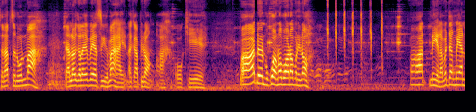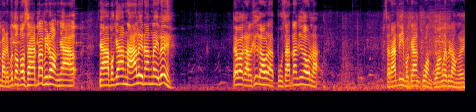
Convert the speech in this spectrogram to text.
สนับสนุนมา แต่เราก็เลยแวะซื้อมาให้นะครับพี่น้องอะโอเคป้าดเดินบุกกว้างเนาะพอเนาะวันนี้เนาะป้าดนี่แหละมันจังแมนบัดนี้บ่ต้องเอาสาดมาพี่น้องหญ้าหญ้าบักย่างหนาเลยนั่งได้เลย แต่ว่ากัดคือเขาล่ะปูสาดนั่งคือเขาล่ะสถานที่บักย่างกว้างกวางเลยพี่น้องเลย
